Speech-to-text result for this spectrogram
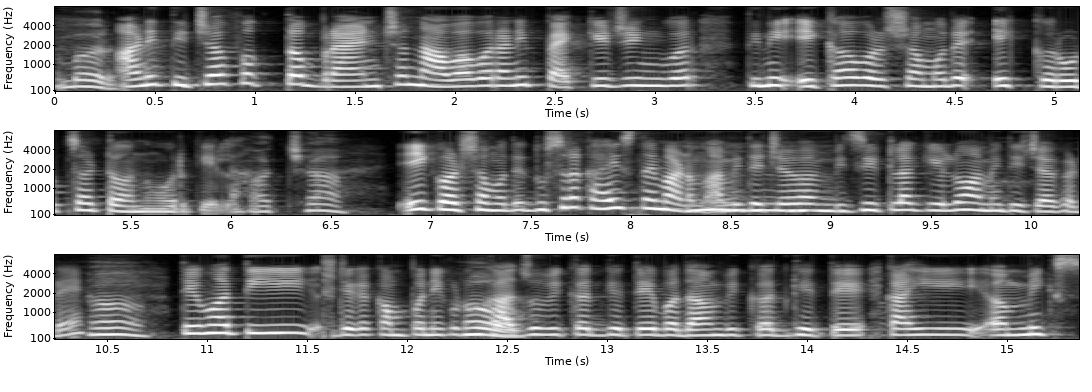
बर. आणि तिच्या फक्त ब्रँडच्या नावावर आणि पॅकेजिंगवर तिने एका वर्षामध्ये एक करोडचा टर्न ओव्हर केला. अच्छा. एक वर्षामध्ये दुसरं काहीच नाही मॅडम आम्ही त्याच्या. व्हिजिटला गेलो आम्ही तिच्याकडे हं. तेव्हा ती जे काही कंपनीकडून हो. काजू विकत घेते बदाम विकत घेते काही मिक्स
